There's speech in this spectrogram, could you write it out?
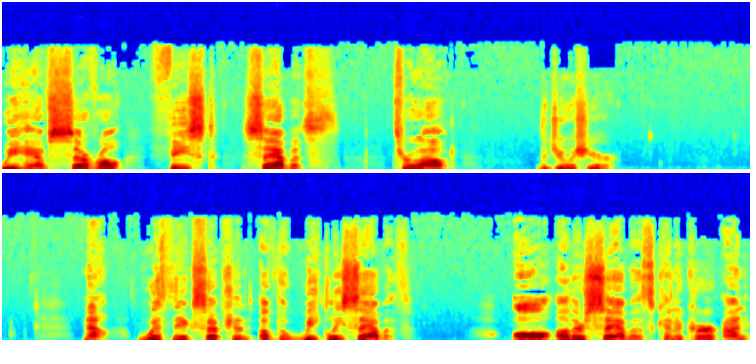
we have several feast Sabbaths throughout the Jewish year. Now, with the exception of the weekly Sabbath, all other Sabbaths can occur on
